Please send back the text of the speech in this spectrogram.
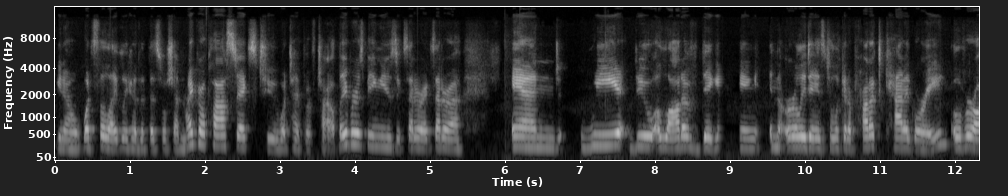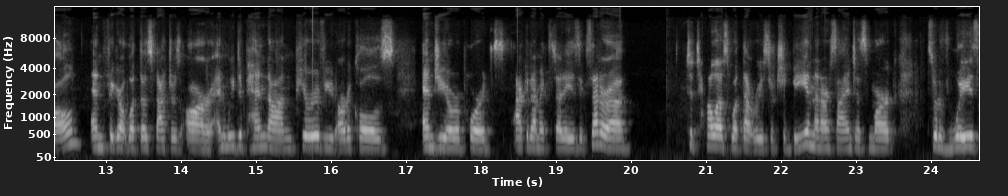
you know, what's the likelihood that this will shed microplastics to what type of child labor is being used, et cetera, et cetera. And we do a lot of digging in the early days to look at a product category overall and figure out what those factors are. And we depend on peer reviewed articles, NGO reports, academic studies, et cetera, to tell us what that research should be. And then our scientist, Mark, sort of weighs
